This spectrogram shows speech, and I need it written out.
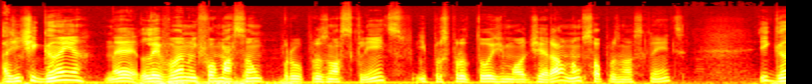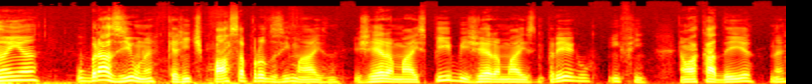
a gente ganha né, levando informação para os nossos clientes e para os produtores de modo geral, não só para os nossos clientes, e ganha o Brasil, né, que a gente passa a produzir mais, né? gera mais PIB, gera mais emprego, enfim, é uma cadeia né,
